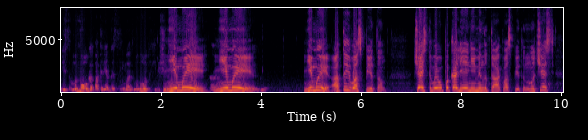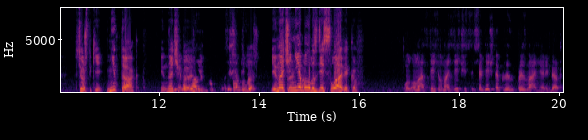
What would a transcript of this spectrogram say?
есть много потребностей, мы от многих вещей... Не мы, Э, не мы, не мы, а ты воспитан. Часть твоего поколения именно так воспитан, но часть все-таки не так. Иначе, Не, бы, Зачем ты ешь? иначе не было бы здесь Славиков. У, у нас здесь, у нас здесь чистосердечное приз- признание, ребят.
